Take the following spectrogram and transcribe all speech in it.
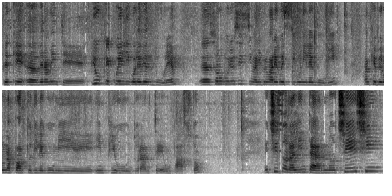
perché eh, veramente più che quelli con le verdure eh, sono curiosissima di provare questi con i legumi anche per un apporto di legumi in più durante un pasto. E ci sono all'interno ceci,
